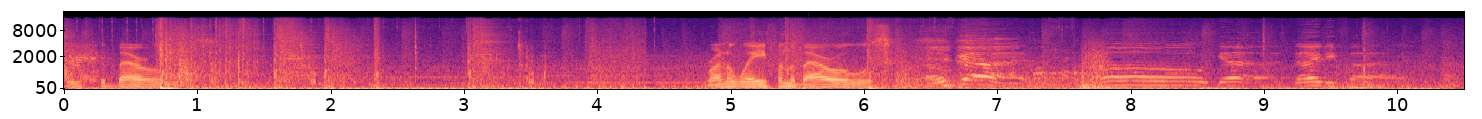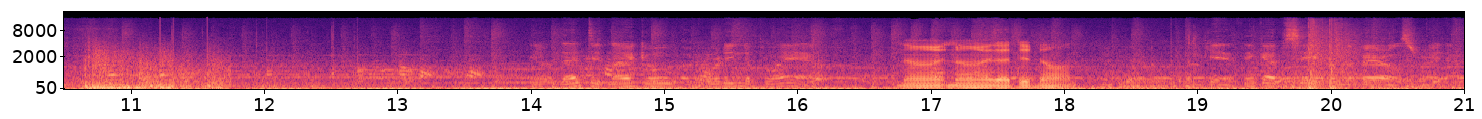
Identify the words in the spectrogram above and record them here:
Shoot the barrels. Run away from the barrels. Oh god! Oh god! 95. You know, that did not go according to plan. No, no, that did not. Okay, I think I'm safe from the barrels right now.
